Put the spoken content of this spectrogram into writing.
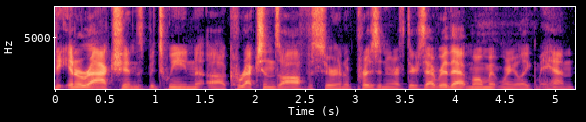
the interactions between a corrections officer and a prisoner, if there's ever that moment where you're like, man,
